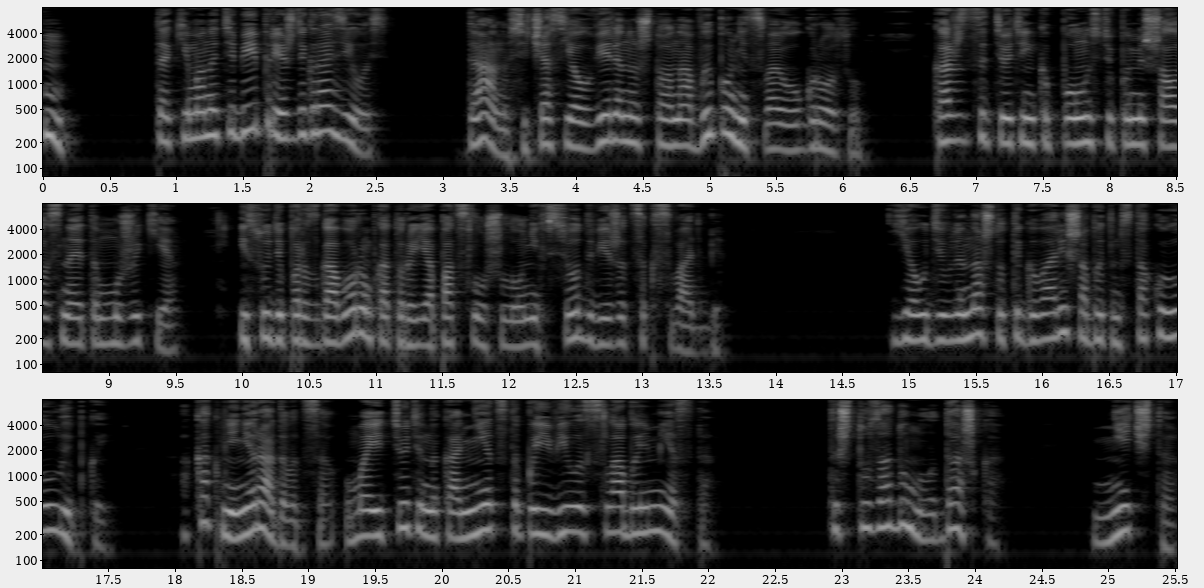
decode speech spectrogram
Хм, таким она тебе и прежде грозилась. Да, но сейчас я уверена, что она выполнит свою угрозу. Кажется, тетенька полностью помешалась на этом мужике. И, судя по разговорам, которые я подслушала, у них все движется к свадьбе. Я удивлена, что ты говоришь об этом с такой улыбкой. А как мне не радоваться? У моей тети наконец-то появилось слабое место. Ты что задумала, Дашка? Нечто,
